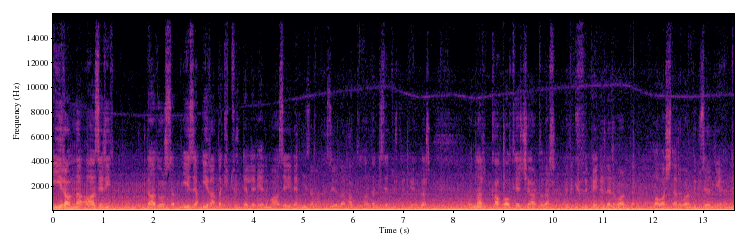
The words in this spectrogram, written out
İran'la Azeri daha doğrusu İran'daki Türklerle diyelim Azeri dendiği zaman kızıyorlar. Haklılar da biz de Türk'üz diyorlar. Onlar kahvaltıya çağırdılar. Böyle küflü peynirleri vardı. Lavaşları vardı. Güzeldi yani.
